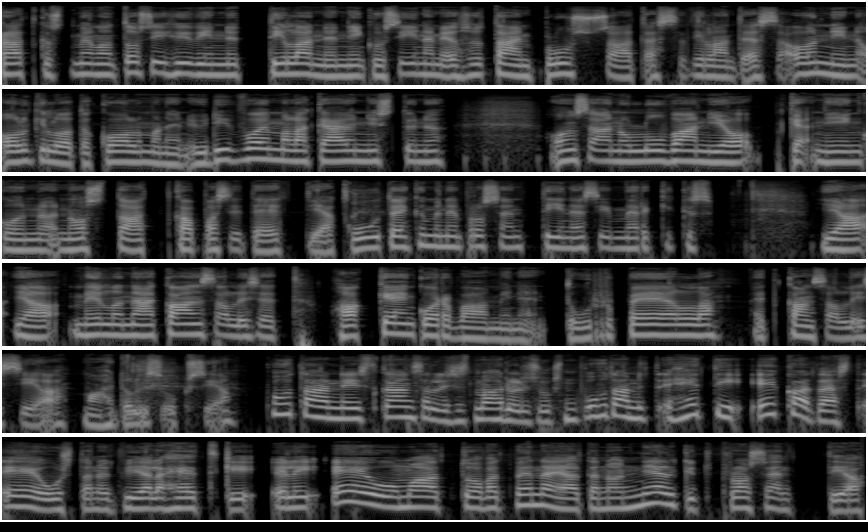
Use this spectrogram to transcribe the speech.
ratkaisut. Meillä on tosi hyvin nyt tilanne, niin kuin siinä mielessä jotain plussaa tässä tilanteessa on, niin Olkiluoto kolmonen ydinvoimalla käynnistynyt. On saanut luvan jo niin kuin nostaa kapasiteettia 60 prosenttiin esimerkiksi. Ja, ja meillä on nämä kansalliset hakkeen korvaaminen turpeella, että kansallisia mahdollisuuksia. Puhutaan niistä kansallisista mahdollisuuksista. Puhutaan nyt heti eka tästä EUsta nyt vielä hetki. Eli EU-maat tuovat Venäjältä noin 40 prosenttia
